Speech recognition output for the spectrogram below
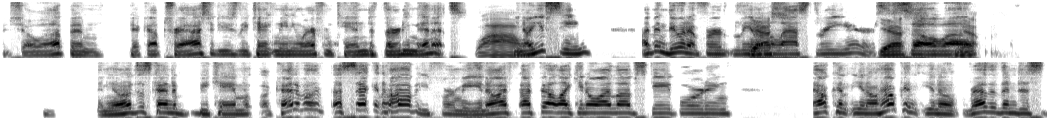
I'd show up and pick up trash. It'd usually take me anywhere from 10 to 30 minutes. Wow. You know, you've seen, I've been doing it for, you know, Yes. the last three years. yes. So, uh, yep. And, you know, it just kind of became a kind of a, a second hobby for me. You know, I, I felt like, you know, I love skateboarding. How can, you know, how can, you know, rather than just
